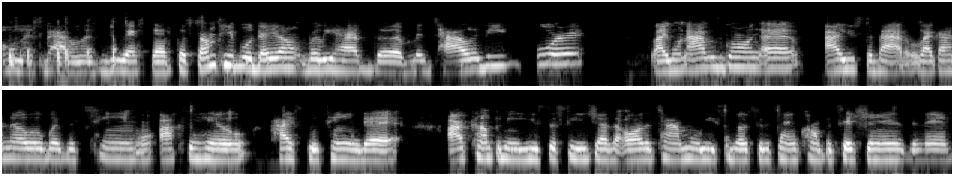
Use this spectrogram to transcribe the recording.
oh, let's battle. Let's do that stuff. Because some people they don't really have the mentality for it. Like when I was growing up, I used to battle. Like I know it was a team on Oxon Hill High School team that our company used to see each other all the time we used to go to the same competitions and then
